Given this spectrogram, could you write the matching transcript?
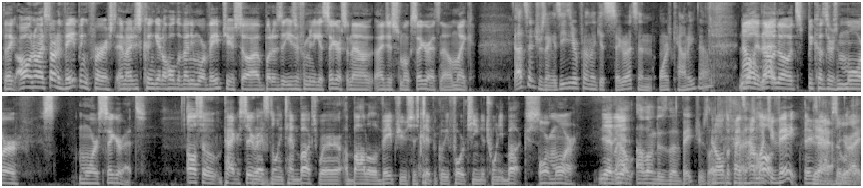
They're like, "Oh no, I started vaping first and I just couldn't get a hold of any more vape juice, so uh, but it was easier for me to get cigarettes, so now I just smoke cigarettes now." I'm like, that's interesting. It's easier for them to get cigarettes in Orange County now. Not well, only no, that, no, it's because there's more more cigarettes. also a pack of cigarettes Mm. is only ten bucks, where a bottle of vape juice is typically fourteen to twenty bucks. Or more. Yeah, but yeah. How, how long does the vape juice last? It all depends on how oh, much Oh, you vape. Exactly. Yeah, absolutely. you're right.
